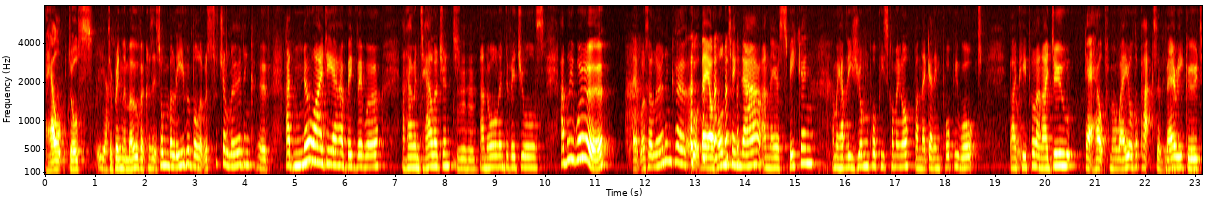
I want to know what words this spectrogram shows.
helped us yeah. to bring them over because it's unbelievable. It was such a learning curve. I had no idea how big they were and how intelligent mm-hmm. and all individuals. And we were. It was a learning curve, but they are hunting now and they are speaking. And we have these young puppies coming up and they're getting puppy walked by people. And I do get help from away. Other packs are very good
